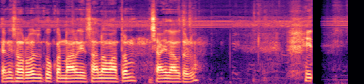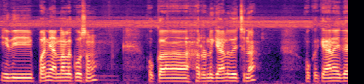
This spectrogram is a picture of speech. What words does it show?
కనీసం రోజుకి ఒక నాలుగైదు సార్లు మాత్రం ఛాయ్ తాగుతాడు. ఇది పని అన్నాల కోసం ఒక రెండు క్యాన్లు తెచ్చిన. ఒక క్యాన్ అయితే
